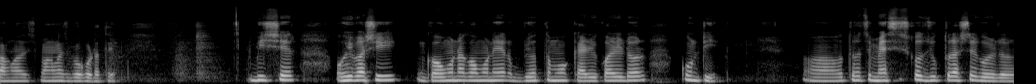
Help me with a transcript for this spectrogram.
বাংলাদেশ বাংলাদেশ বগুড়াতে। বিশ্বের অভিবাসী গমনাগমনের বৃহত্তম ক্যারি করিডোর কোনটি? উত্তর হচ্ছে মেক্সিকো যুক্তরাষ্ট্রের করিডোর।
